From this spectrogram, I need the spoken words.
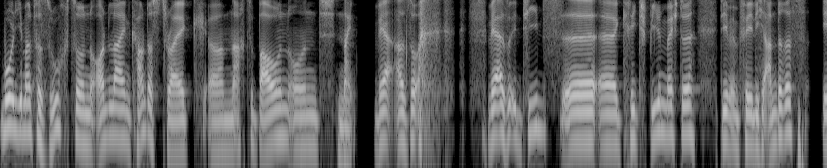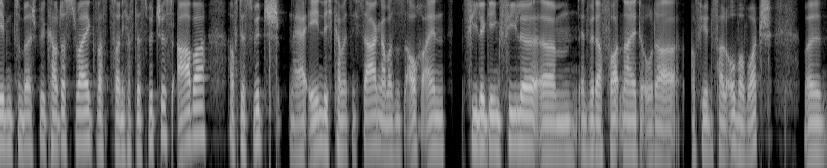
wohl jemand versucht, so ein Online Counter-Strike ähm, nachzubauen und nein. Wer also wer also in Teams äh, äh, Krieg spielen möchte, dem empfehle ich anderes. Eben zum Beispiel Counter-Strike, was zwar nicht auf der Switch ist, aber auf der Switch, naja, ähnlich kann man jetzt nicht sagen, aber es ist auch ein viele gegen viele, ähm, entweder Fortnite oder auf jeden Fall Overwatch, weil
